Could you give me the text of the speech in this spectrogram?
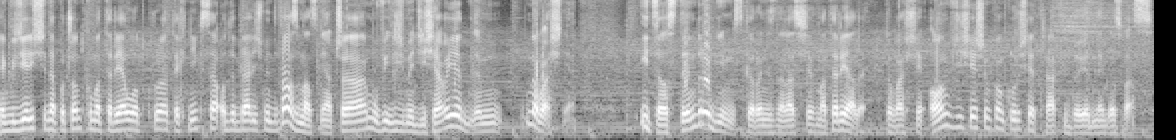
Jak widzieliście na początku materiału od Króla Technicsa, odebraliśmy dwa wzmacniacze, a mówiliśmy dzisiaj o jednym. No właśnie. I co z tym drugim, skoro nie znalazł się w materiale? To właśnie on w dzisiejszym konkursie trafi do jednego z Was.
